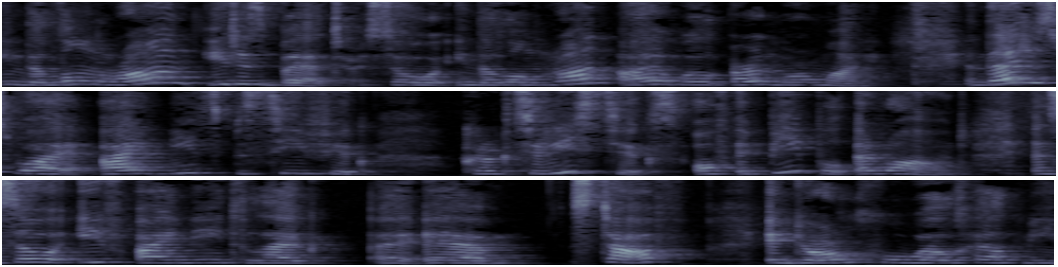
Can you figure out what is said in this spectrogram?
in the long run it is better. So in the long run i will earn more money. And that is why i need specific characteristics of a people around. And so if i need like a, a staff a girl who will help me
